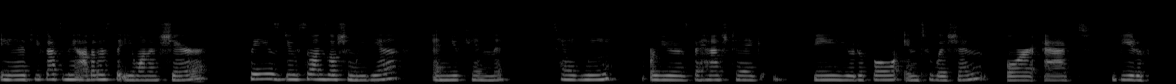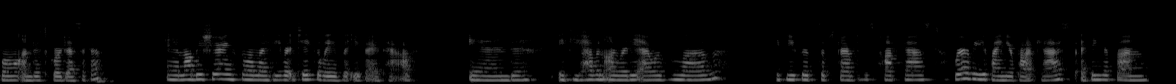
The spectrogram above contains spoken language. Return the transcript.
If you got something out of this that you want to share, please do so on social media and you can tag me or use the hashtag beyoutiful intuition or at beyoutiful underscore Jessica. And I'll be sharing some of my favorite takeaways that you guys have. And if you haven't already, I would love if you could subscribe to this podcast wherever you find your podcast. I think it's on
